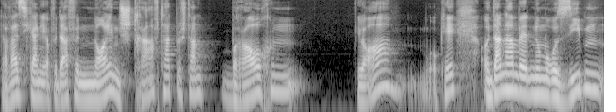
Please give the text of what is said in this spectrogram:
Da weiß ich gar nicht, ob wir dafür einen neuen Straftatbestand brauchen. Ja, okay. Und dann haben wir Nummer sieben,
